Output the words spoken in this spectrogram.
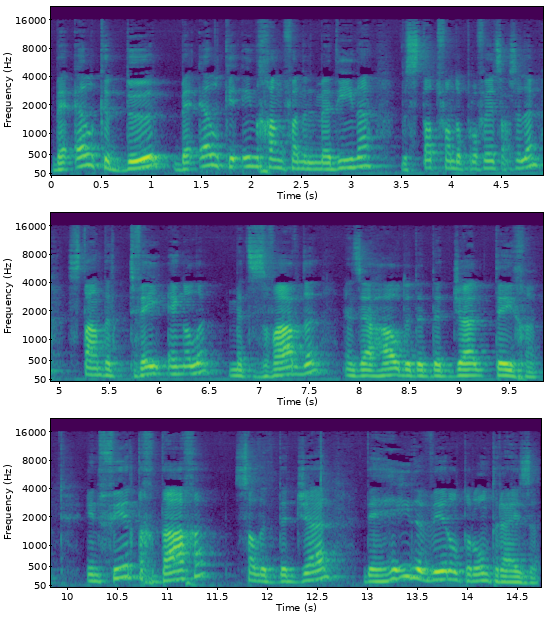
Bij elke deur, bij elke ingang van el Medina, de stad van de profeet sallam, staan er twee engelen met zwaarden en zij houden de Dajjal tegen. In 40 dagen zal het Dajjal de hele wereld rondreizen.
